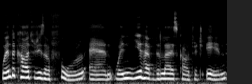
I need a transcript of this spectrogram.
when the cartridges are full and when you have the last cartridge in,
